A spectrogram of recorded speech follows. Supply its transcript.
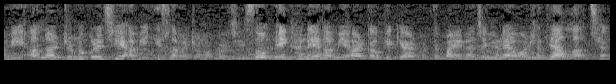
আমি আল্লাহর জন্য করেছি, আমি ইসলামের জন্য করেছি। সো এইখানে আমি আর কাউকে কেয়ার করতে পারি না, যেখানে আমার সাথে আল্লাহ আছেন।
